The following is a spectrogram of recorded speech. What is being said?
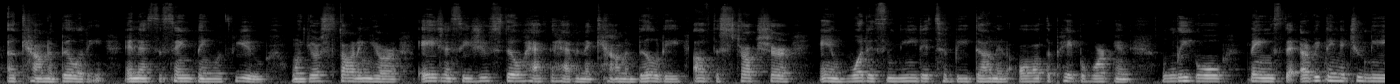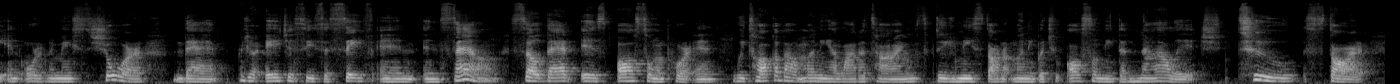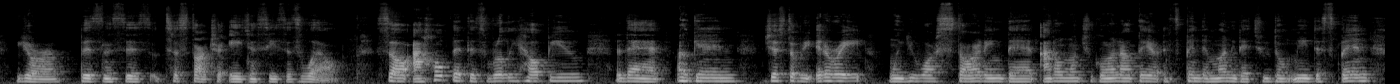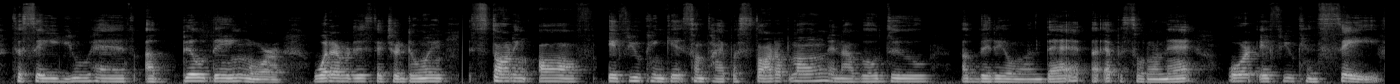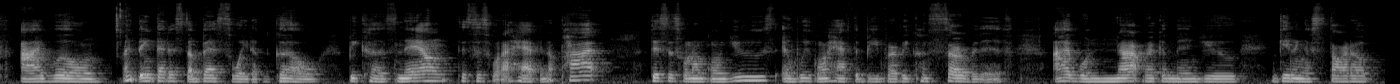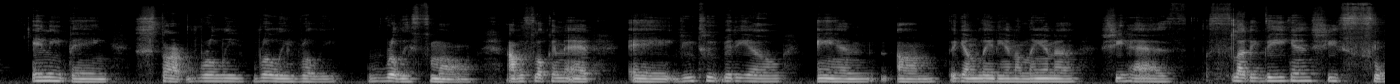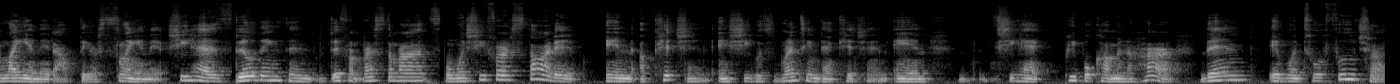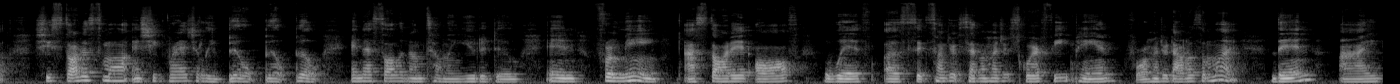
accountability. And that's the same thing with you. When you're starting your agencies, you still have to have an accountability of the structure and what is needed to be done and all the paperwork and legal things that everything that you need in order to make sure that your agencies are safe and, and sound. So that is also important. We talk about money a lot of times. Do you need startup money? But you also need the knowledge to start your businesses, to start your agencies as well. So I hope that this really helped you. That again, just to reiterate, when you are starting, that I don't want you going out there and spending money that you don't need to spend to say you have a building or whatever it is that you're doing. Starting off, if you can get some type of startup loan, and I will do a video on that, an episode on that or if you can save. I will, I think that is the best way to go because now this is what I have in a pot. This is what I'm going to use, and we're going to have to be very conservative. I will not recommend you getting a startup anything. Start really, really, really, really small. I was looking at a YouTube video, and um, the young lady in Atlanta, she has slutty vegan. She's slaying it out there, slaying it. She has buildings and different restaurants, but when she first started in a kitchen and she was renting that kitchen and she had people coming to her. Then it went to a food truck. She started small and she gradually built, built, built. And that's all that I'm telling you to do. And for me, I started off with a 600, 700 square feet paying $400 a month. Then I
